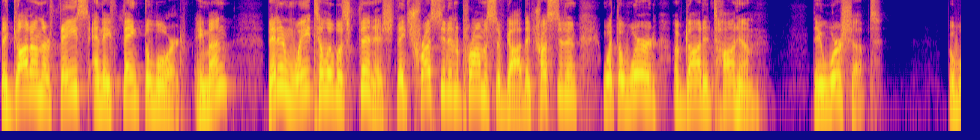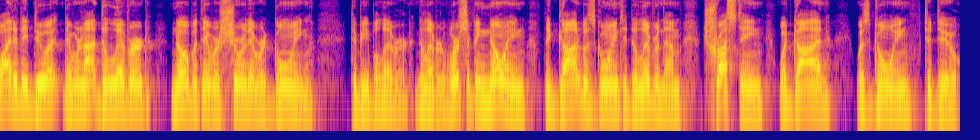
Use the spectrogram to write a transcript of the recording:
They got on their face and they thanked the Lord. Amen? They didn't wait till it was finished. They trusted in the promise of God, they trusted in what the word of God had taught him. They worshiped. But why did they do it? They were not delivered. No, but they were sure they were going to be delivered. Delivered, worshiping, knowing that God was going to deliver them, trusting what God was going to do.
